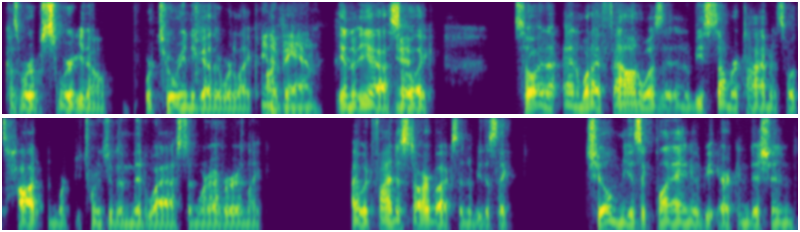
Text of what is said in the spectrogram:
because we're we're you know we're touring together we're like in a van. in a, yeah so Yeah. like so and and what i found was that it would be summertime and so it's hot and we're touring through the midwest and wherever and like i would find a starbucks and it'd be this like chill music playing it would be air conditioned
